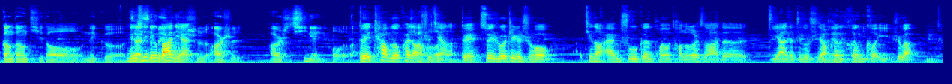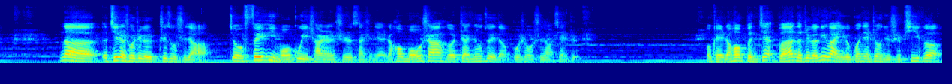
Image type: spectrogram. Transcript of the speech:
刚刚提到那个零七零八年是二十二十七年以后了吧？对，差不多快到时间了。对，所以说这个时候听到 M 叔跟朋友讨论厄斯拉的一案的追诉时效很很可疑，是吧？嗯。那接着说这个追诉时效啊，就非预谋故意杀人是三十年，然后谋杀和战争罪等不受时效限制。OK，然后本件本案的这个另外一个关键证据是 P 哥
